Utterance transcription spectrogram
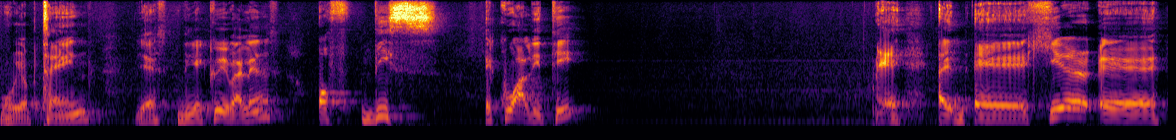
we obtain yes the equivalence of this equality here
